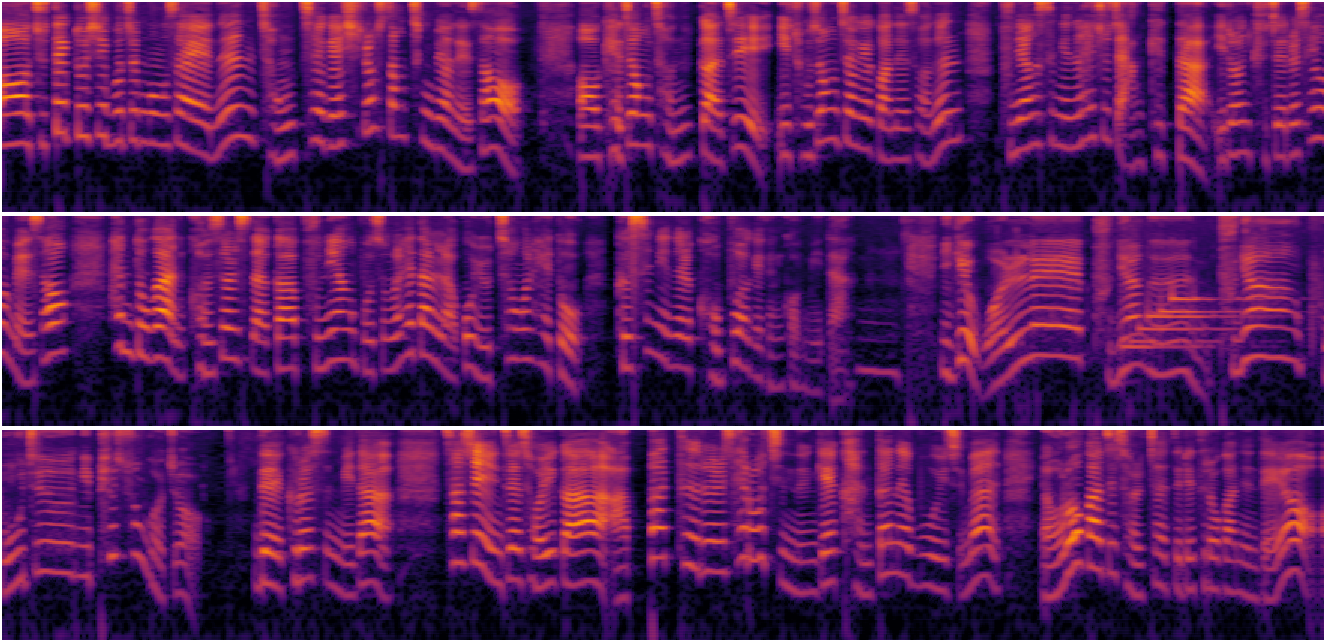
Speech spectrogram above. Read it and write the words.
어, 주택도시보증공사에는 정책의 실효성 측면에서 어, 개정 전까지 이 조정 지역에 관해서는 분양 승인을 해주지 않겠다 이런 규제를 세우면서 한동안 건설사가 분양 보증을 해달라고 요청을 해도 그 승인을 거부하게 된 겁니다. 음, 이게 원래 분양은 분양 보증이 필수인 거죠. 네, 그렇습니다. 사실 이제 저희가 아파트를 새로 짓는 게 간단해 보이지만 여러 가지 절차들이 들어가는데요.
